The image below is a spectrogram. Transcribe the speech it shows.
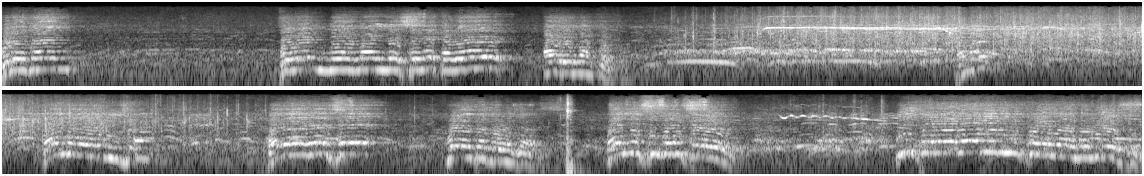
Buradan durum normalleşene kadar ayrılmak yok. Tamam. burada duracağız. Ben de sizleri seviyorum. Biz beraber yürüyüp buralarda biliyorsunuz.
